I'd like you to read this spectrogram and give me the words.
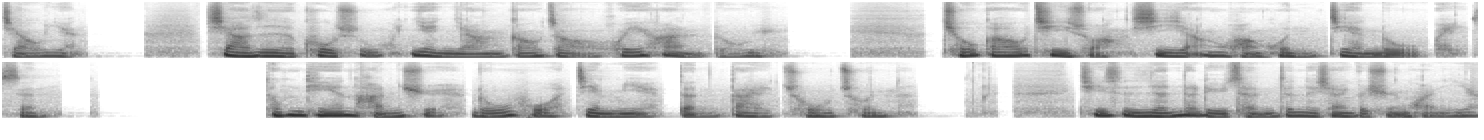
娇艳；夏日酷暑，艳阳高照，挥汗如雨。秋高气爽，夕阳黄昏渐入尾声；冬天寒雪，炉火渐灭，等待初春。其实，人的旅程真的像一个循环一样，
